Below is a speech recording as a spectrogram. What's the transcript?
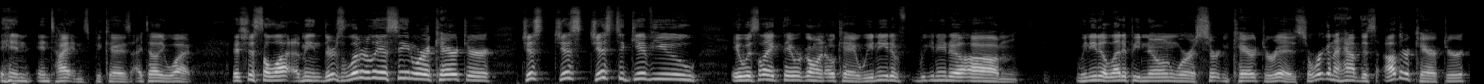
in in Titans? Because I tell you what, it's just a lot. I mean, there's literally a scene where a character just just just to give you, it was like they were going, okay, we need a we need a um we need to let it be known where a certain character is. So we're going to have this other character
